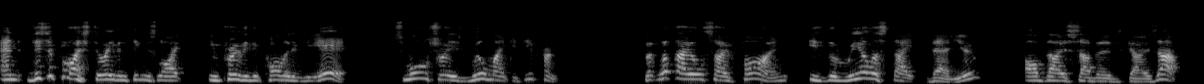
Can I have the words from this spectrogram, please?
And this applies to even things like improving the quality of the air small trees will make a difference. But what they also find is the real estate value of those suburbs goes up.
